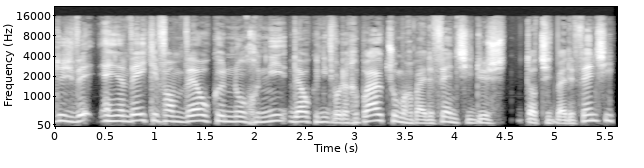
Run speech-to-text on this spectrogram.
dus we- en dan weet je van welke nog niet, welke niet worden gebruikt. Sommige bij Defensie, dus dat zit bij Defensie.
